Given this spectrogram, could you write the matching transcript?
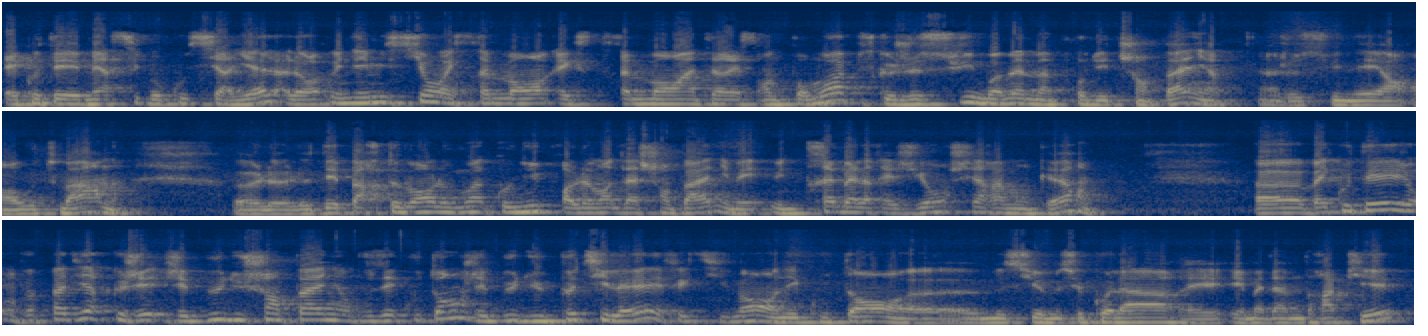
Écoutez, merci beaucoup Cyrielle. Alors une émission extrêmement extrêmement intéressante pour moi puisque je suis moi-même un produit de Champagne. Je suis né en, Haute-Marne, euh, le, département le moins connu probablement de la Champagne, mais une très belle région chère à mon cœur. Euh, bah écoutez, on peut pas dire que j'ai bu du champagne en vous écoutant. J'ai bu du petit lait effectivement en écoutant euh, Monsieur Monsieur Collard et, et Madame Drapier.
